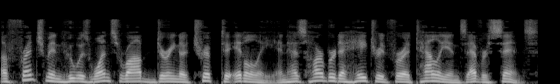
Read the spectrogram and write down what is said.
A Frenchman who was once robbed during a trip to Italy and has harbored a hatred for Italians ever since.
